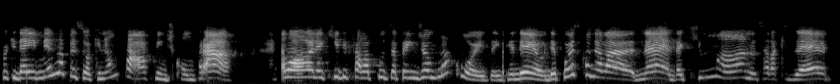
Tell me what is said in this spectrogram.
porque daí mesmo a pessoa que não tá afim de comprar, ela olha aquilo e fala, putz, aprendi alguma coisa, entendeu? Depois, quando ela, né, daqui um ano, se ela quiser,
